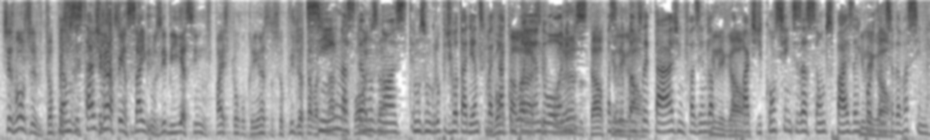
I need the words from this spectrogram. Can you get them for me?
Vocês vão. Então, Vamos estar chegaram juntos. a pensar, inclusive, ir assim nos pais que estão com crianças, seu filho já estava Sim, nós estamos, nós temos um grupo de rotarianos que vai estar tá lá acompanhando o circulando ônibus, e tal, que fazendo legal. panfletagem, fazendo a, Que a parte de conscientização dos pais da Que importância legal. da vacina.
